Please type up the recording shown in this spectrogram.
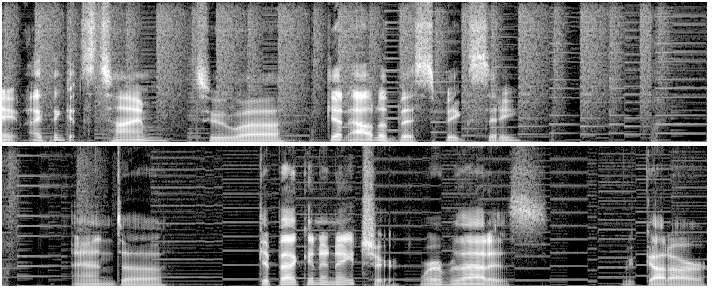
Alright, I think it's time to uh, get out of this big city and uh, get back into nature, wherever that is. We've got our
